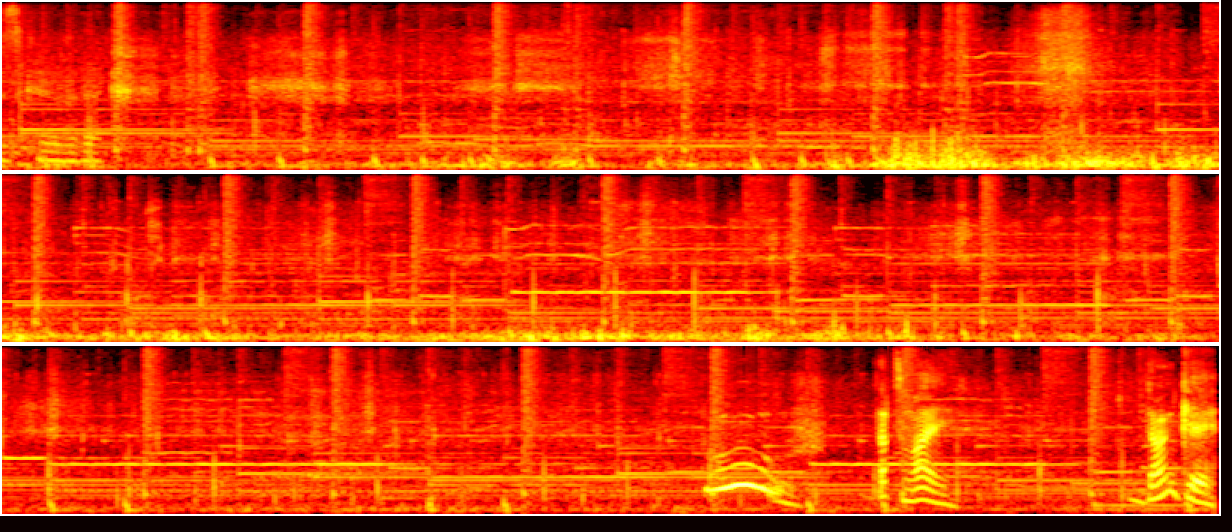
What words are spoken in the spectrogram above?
Let's go back. That's mine. Danke.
